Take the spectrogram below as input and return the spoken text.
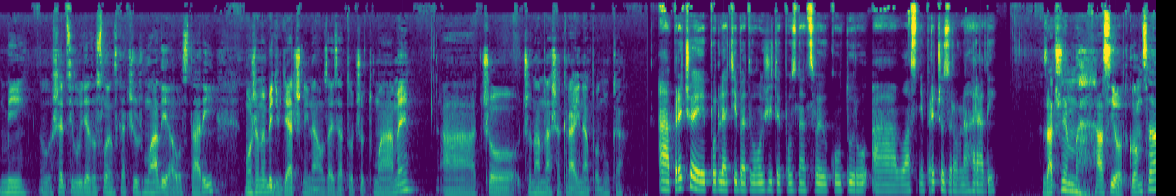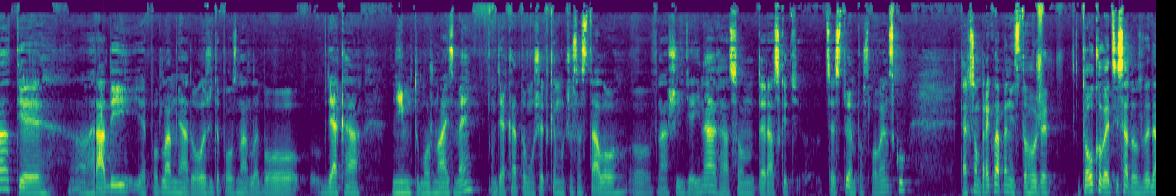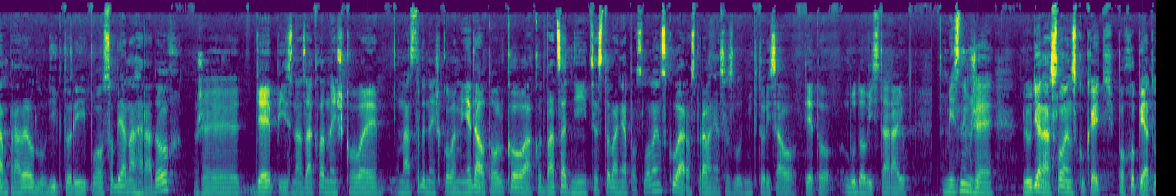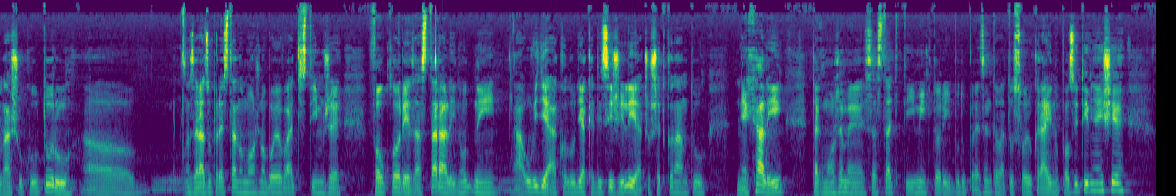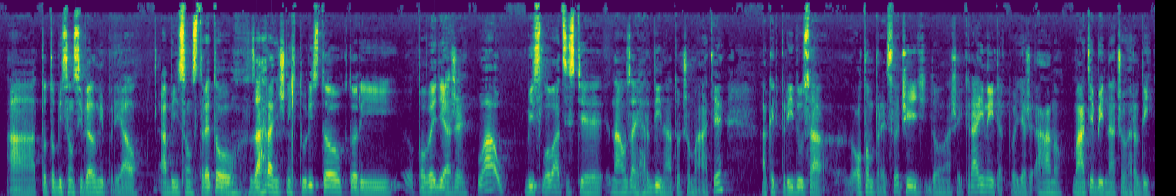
my, všetci ľudia zo Slovenska, či už mladí alebo starí, môžeme byť vďační naozaj za to, čo tu máme a čo, čo nám naša krajina ponúka. A prečo je podľa teba dôležité poznať svoju kultúru a vlastne prečo zrovna hrady? Začnem asi od konca. Tie hrady je podľa mňa dôležité poznať, lebo vďaka ním tu možno aj sme, vďaka tomu všetkému, čo sa stalo v našich dejinách a som teraz, keď cestujem po Slovensku, tak som prekvapený z toho, že toľko vecí sa dozvedám práve od ľudí, ktorí pôsobia na hradoch, že dejepis na základnej škole, na strednej škole mi nedal toľko ako 20 dní cestovania po Slovensku a rozprávania sa s ľuďmi, ktorí sa o tieto budovy starajú. Myslím, že ľudia na Slovensku, keď pochopia tú našu kultúru, zrazu prestanú možno bojovať s tým, že folklór je zastaralý, nudný a uvidia, ako ľudia kedysi žili a čo všetko nám tu nechali, tak môžeme sa stať tými, ktorí budú prezentovať tú svoju krajinu pozitívnejšie. A toto by som si veľmi prijal, aby som stretol zahraničných turistov, ktorí povedia, že wow, vy Slováci ste naozaj hrdí na to, čo máte a keď prídu sa o tom presvedčiť do našej krajiny, tak povedia, že áno, máte byť na čo hrdí.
